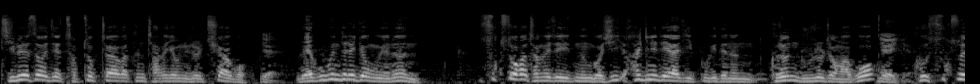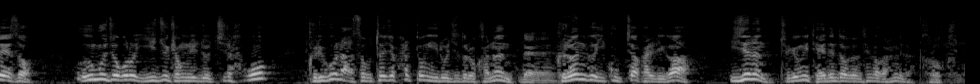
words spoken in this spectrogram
집에서 이제 접촉자와 같은 자가격리를 취하고 예. 외국인들의 경우에는 숙소가 정해져 있는 것이 확인이 돼야지 입국이 되는 그런 룰을 정하고 예, 예. 그 숙소에서 의무적으로 2주 격리 조치를 하고 그리고 나서부터 이제 활동이 이루어지도록 하는 네. 그런 그 입국자 관리가 이제는 적용이 돼야 된다고 저는 생각을 합니다. 그렇군요.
